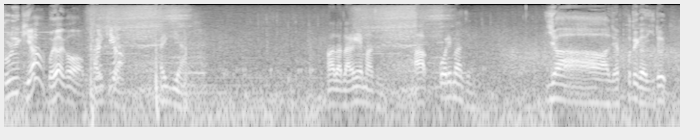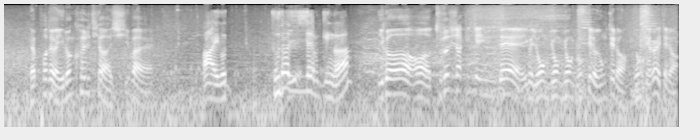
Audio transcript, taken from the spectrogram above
불기야? 뭐야 이거? 발기야? 발기야. 아 나 날개 맞음. 아 꼬리 맞음. 이야 레포드가 이런 레포드가 이런 퀄리티야 씨발. 아 이거 두더지 잡기인가? 이거 어 두더지 잡기 게임인데 이거 용 용 용 용 때려 용 때려. 용 대가리 때려.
